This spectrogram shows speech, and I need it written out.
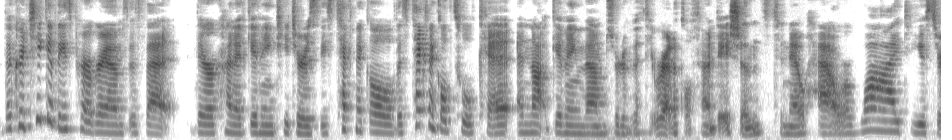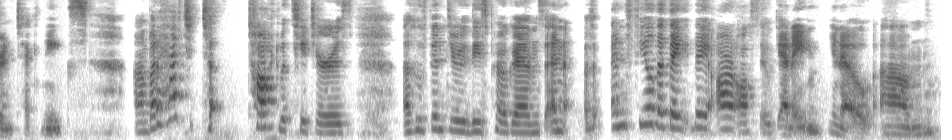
the critique of these programs is that they're kind of giving teachers these technical this technical toolkit and not giving them sort of the theoretical foundations to know how or why to use certain techniques. Um, but I have to, to talked with teachers uh, who've been through these programs and and feel that they they are also getting you know um,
